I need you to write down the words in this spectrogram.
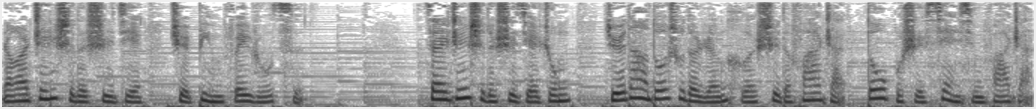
然而，真实的世界却并非如此。在真实的世界中，绝大多数的人和事的发展都不是线性发展。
